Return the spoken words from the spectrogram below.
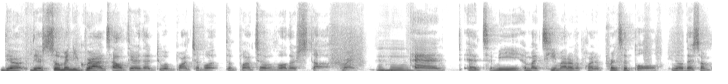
there there's so many grants out there that do a bunch of a bunch of other stuff, right? Mm-hmm. and and to me and my team out of a point of principle you know there's some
